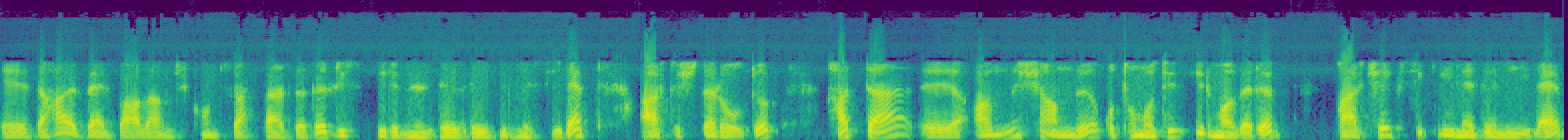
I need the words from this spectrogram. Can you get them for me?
e, daha evvel bağlanmış kontratlarda da risk biriminin devreye girmesiyle artışlar oldu. Hatta e, anlı şanlı otomotiv firmaları parça eksikliği nedeniyle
